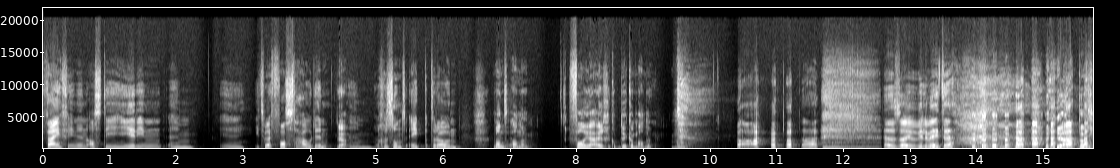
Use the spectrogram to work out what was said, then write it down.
fijn vinden als die hierin ehm, eh, iets blijft vasthouden. Ja. Ehm, een gezond eetpatroon. Want Anne, val jij eigenlijk op dikke mannen? Ja, dat zou je willen weten. ja, dat...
